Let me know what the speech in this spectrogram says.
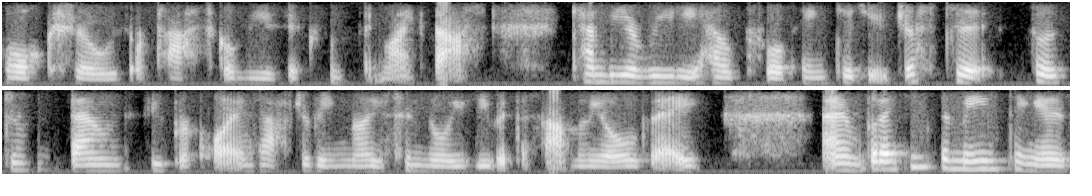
talk shows or classical music, something like that, can be a really helpful thing to do, just to so it doesn't sound super quiet after being nice and noisy with the family all day. Um, but I think the main thing is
